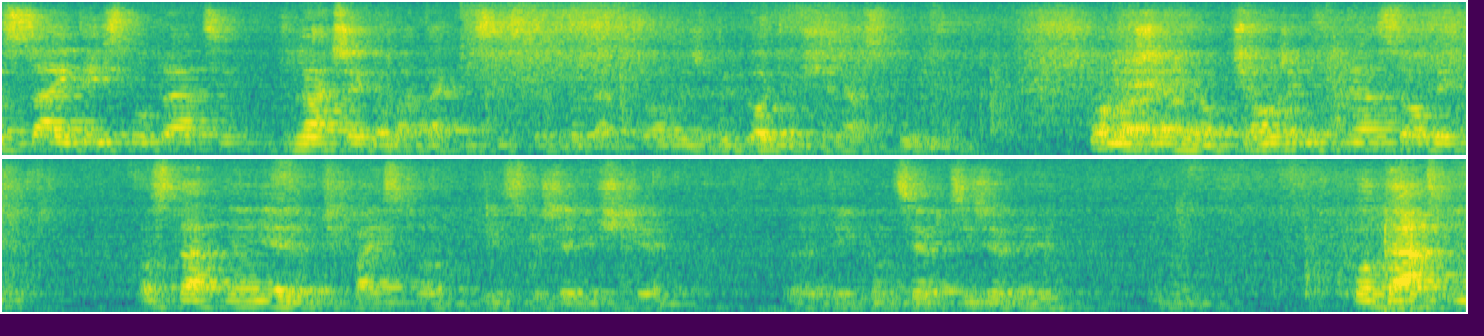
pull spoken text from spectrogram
z całej tej współpracy, dlaczego ma taki system podatkowy, żeby godził się na wspólne ponoszenie obciążeń finansowych. Ostatnio, nie wiem, czy Państwo nie słyszeliście e, tej koncepcji, żeby mm, podatki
